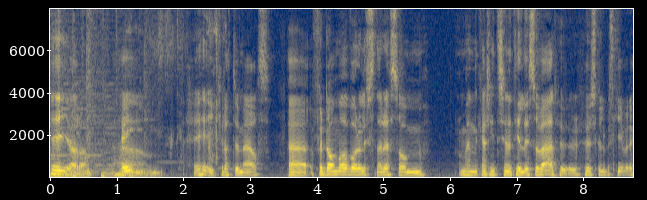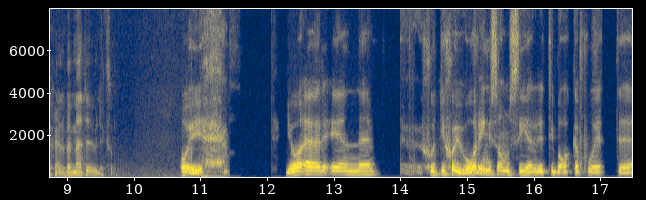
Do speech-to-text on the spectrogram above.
Hej Göran! Hej! Um, hej, kul att du är med oss. Uh, för de av våra lyssnare som men kanske inte känner till dig så väl, hur, hur skulle du beskriva dig själv? Vem är du liksom? Oj. Jag är en eh, 77-åring som ser tillbaka på ett eh,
